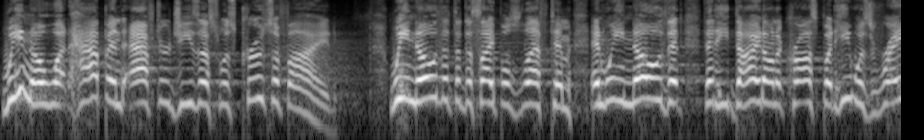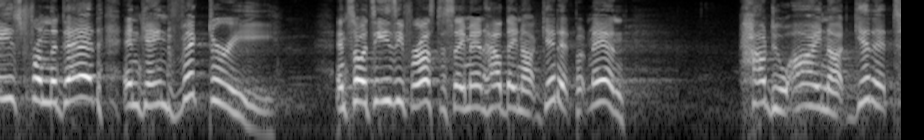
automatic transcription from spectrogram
We know what happened after Jesus was crucified. We know that the disciples left him, and we know that, that he died on a cross, but he was raised from the dead and gained victory. And so it's easy for us to say, man, how'd they not get it? But man, how do I not get it?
